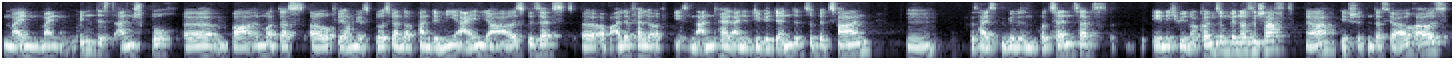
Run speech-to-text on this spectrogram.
Mein, mein Mindestanspruch äh, war immer, dass auch, wir haben jetzt bloß während der Pandemie ein Jahr ausgesetzt, äh, auf alle Fälle auf diesen Anteil eine Dividende zu bezahlen. Mhm. Das heißt, einen gewissen Prozentsatz, ähnlich wie in einer Konsumgenossenschaft. Ja, die schütten das ja auch aus.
